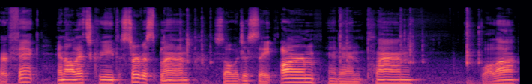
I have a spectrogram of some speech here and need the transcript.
perfect. And now let's create a service plan. So I'll just say ARM and then plan, voila.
